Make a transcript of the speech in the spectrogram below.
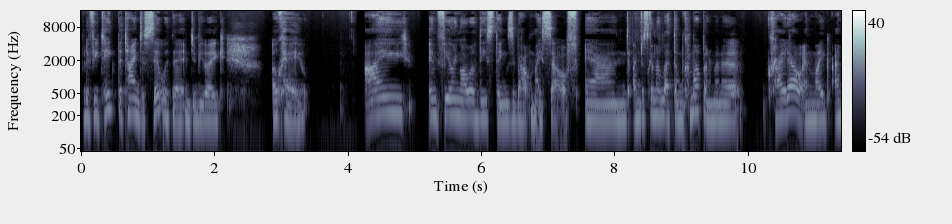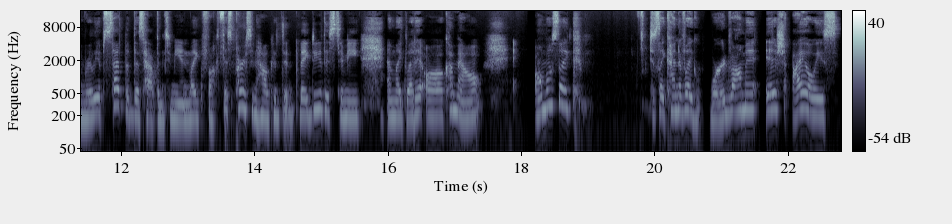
But if you take the time to sit with it and to be like, okay, I am feeling all of these things about myself, and I'm just going to let them come up and I'm going to cried out and like i'm really upset that this happened to me and like fuck this person how could they do this to me and like let it all come out almost like just like kind of like word vomit ish. I always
